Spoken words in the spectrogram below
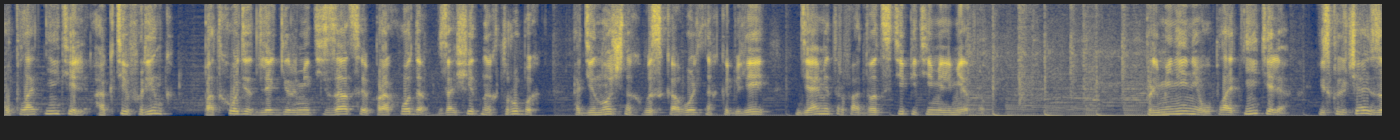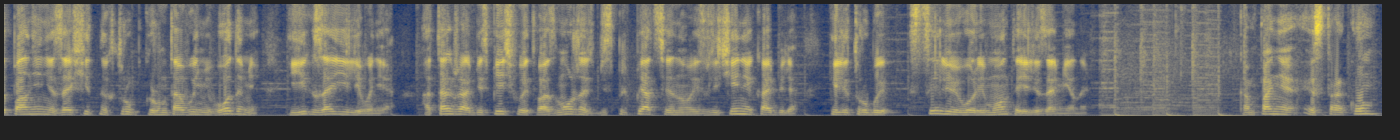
Уплотнитель Active Ring подходит для герметизации прохода в защитных трубах одиночных высоковольтных кабелей диаметров от 25 мм. Применение уплотнителя исключает заполнение защитных труб грунтовыми водами и их заиливание, а также обеспечивает возможность беспрепятственного извлечения кабеля или трубы с целью его ремонта или замены. Компания Эстраком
